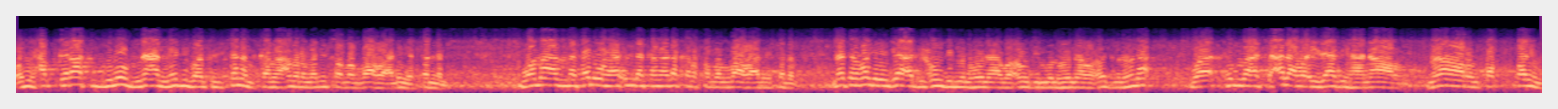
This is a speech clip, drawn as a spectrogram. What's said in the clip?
ومحقرات الذنوب نعم يجب أن تجتنب كما أمر النبي صلى الله عليه وسلم. وما مثلها إلا كما ذكر صلى الله عليه وسلم. مثل رجل جاء بعود من هنا وعود من هنا وعود من هنا ثم اشعل وإذا بها نار نار تطلم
